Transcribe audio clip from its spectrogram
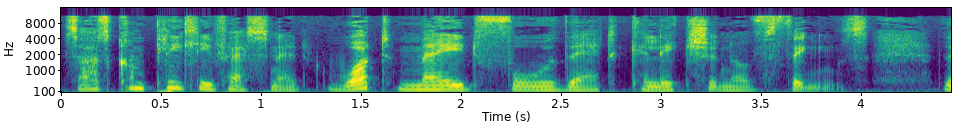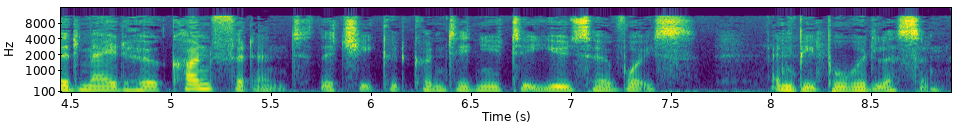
So I was completely fascinated. What made for that collection of things that made her confident that she could continue to use her voice and people would listen?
